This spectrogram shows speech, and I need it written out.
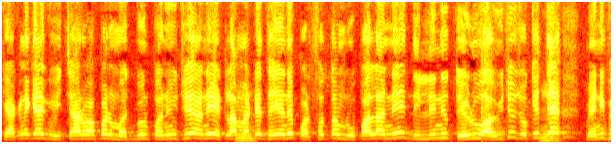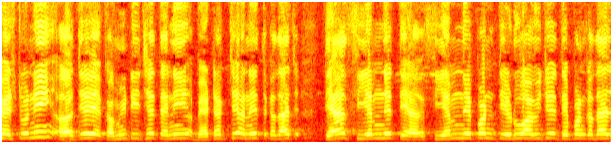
ક્યાંક ને ક્યાંક વિચારવા પણ મજબૂર બન્યું છે અને એટલા માટે થઈ અને પરસોત્તમ રૂપાલાને દિલ્હીનું તેડું આવ્યું છે. જોકે ત્યાં મેનિફેસ્ટોની જે કમિટી છે તેની બેઠક છે અને કદાચ ત્યાં સીએમને સીએમને પણ તેડું આવ્યું છે. તે પણ કદાચ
